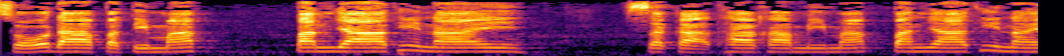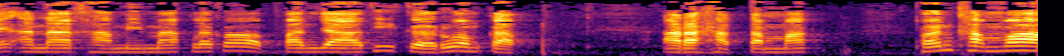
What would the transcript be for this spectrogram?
โสดาปฏิมักปัญญาที่ในสกทาคามีมักปัญญาที่ในอนาคามีมักแล้วก็ปัญญาที่เกิดร่วมกับอรหัตตมักเพราะนั้นคำว่า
